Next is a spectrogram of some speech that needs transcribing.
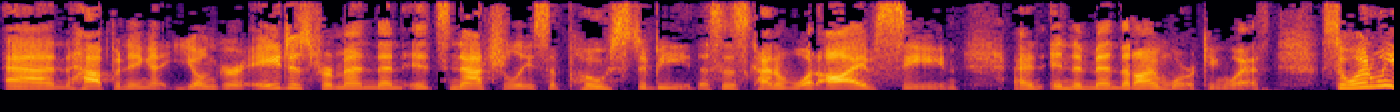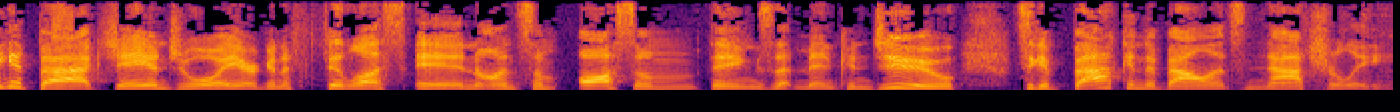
and happening at younger ages for men than it's naturally supposed to be. This is kind of what I've seen and in the men that I'm working with. So when we get back, Jay and Joy are going to fill us in on some awesome things that men can do to get back into balance naturally.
